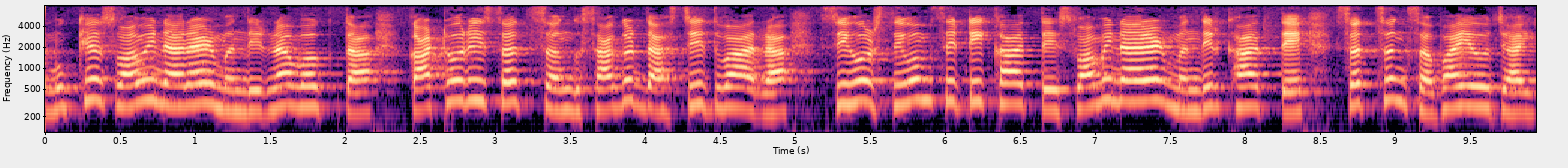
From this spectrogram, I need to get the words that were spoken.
મુખ્ય સ્વામિનારાયણ મંદિરના વક્તા કાઠોરી સત્સંગ સાગરદાસજી દ્વારા સિહોર શિવમ સિટી ખાતે સ્વામિનારાયણ મંદિર ખાતે સત્સંગ સભા યોજાઈ.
